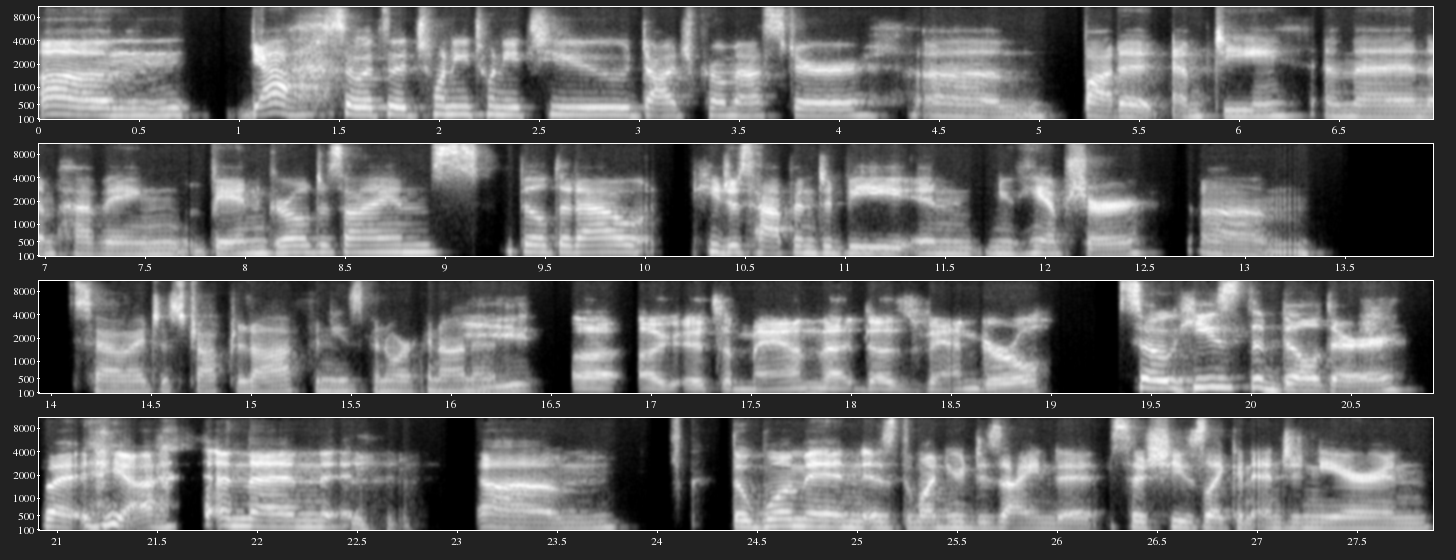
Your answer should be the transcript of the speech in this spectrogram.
Um, yeah, so it's a 2022 Dodge ProMaster. Um, bought it empty, and then I'm having Van Girl Designs build it out. He just happened to be in New Hampshire. Um, so I just dropped it off and he's been working on it. He, uh, uh, it's a man that does Van Girl. So he's the builder, but yeah. And then um the woman is the one who designed it. So she's like an engineer and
